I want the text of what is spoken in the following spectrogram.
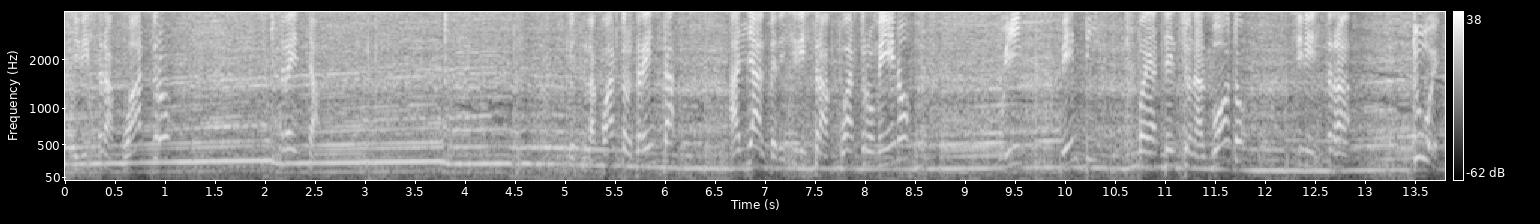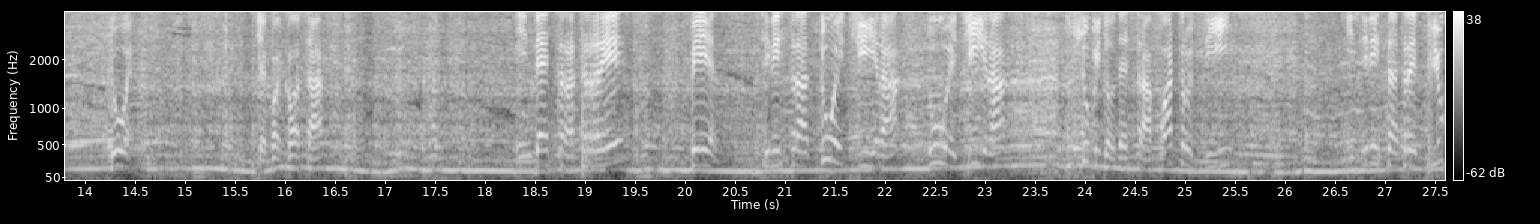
Sinistra 4 30 questa è la 4 30 agli alberi sinistra 4 meno. Qui 20 poi attenzione al vuoto. Sinistra 2 2 c'è qualcosa? In destra 3 per sinistra 2 gira 2 gira subito destra 4 sì in sinistra 3 più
